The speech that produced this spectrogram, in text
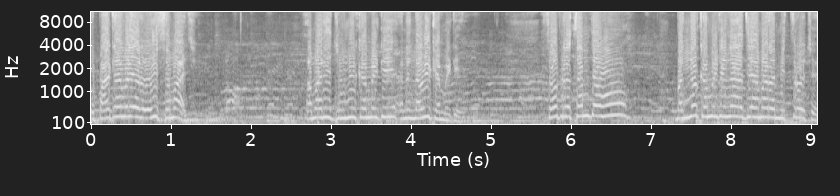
એ પાટણવાડી રોહિત સમાજ. અમારી જૂની કમિટી અને નવી કમિટી. સૌપ્રથમ તો હું બંને કમિટીના જે અમારા મિત્રો છે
